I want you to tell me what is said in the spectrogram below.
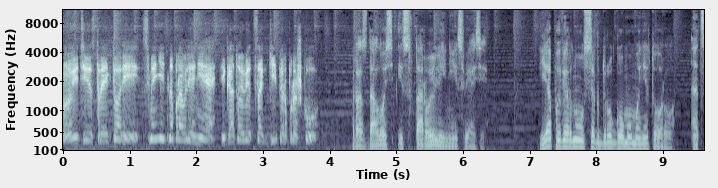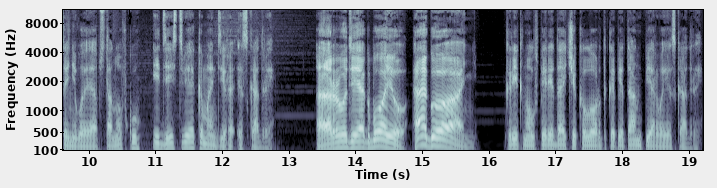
Уйти с траектории, сменить направление и готовиться к гиперпрыжку. Раздалось из второй линии связи. Я повернулся к другому монитору, оценивая обстановку и действия командира эскадры. «Орудие к бою! Огонь!» — крикнул в передатчик лорд-капитан первой эскадры.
